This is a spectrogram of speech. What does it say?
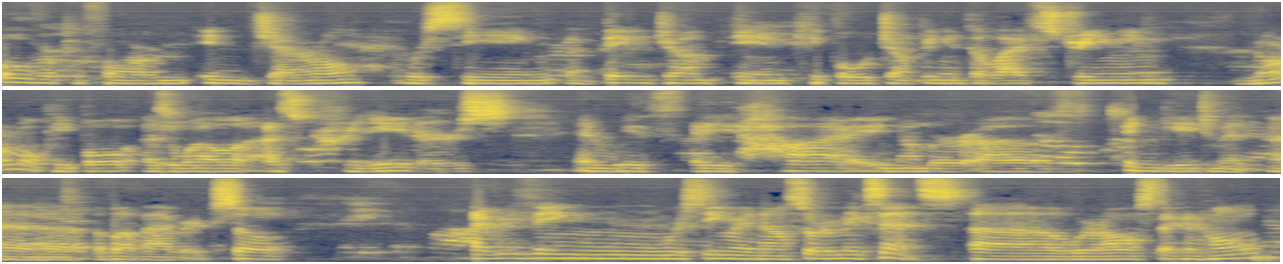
overperform in general. We're seeing a big jump in people jumping into live streaming normal people as well as creators and with a high number of engagement uh, above average. So everything we're seeing right now sort of makes sense. Uh, we're all stuck at home.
